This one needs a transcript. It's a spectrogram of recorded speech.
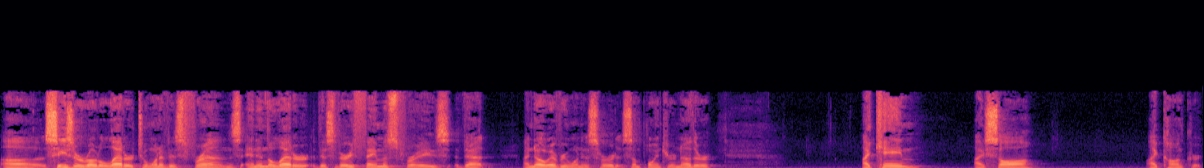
uh, Caesar wrote a letter to one of his friends, and in the letter, this very famous phrase that I know everyone has heard at some point or another I came, I saw, I conquered.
